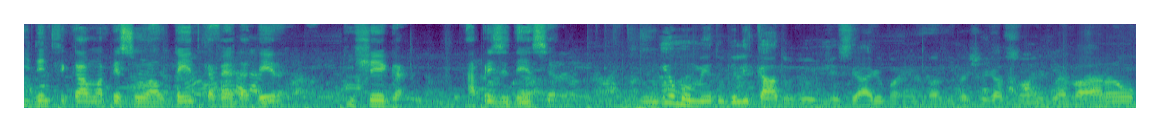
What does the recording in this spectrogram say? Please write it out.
identificar uma pessoa autêntica, verdadeira, que chega à presidência. Do... E o momento delicado do judiciário baiano? As investigações levaram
